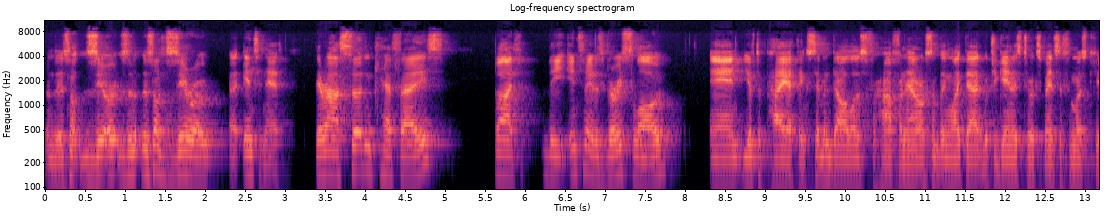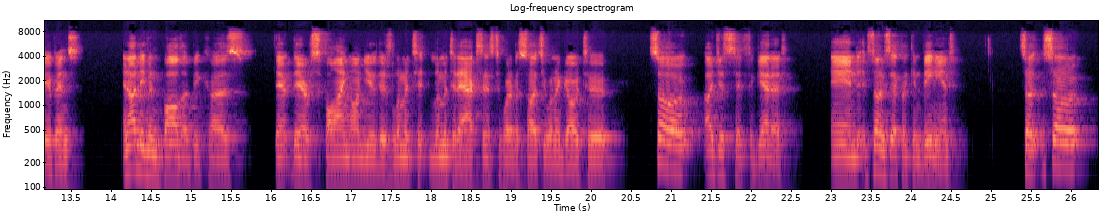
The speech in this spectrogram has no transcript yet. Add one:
There's not zero. There's not zero uh, internet. There are certain cafes, but the internet is very slow, and you have to pay I think seven dollars for half an hour or something like that, which again is too expensive for most Cubans. And I didn't even bother because they're they're spying on you. There's limited limited access to whatever sites you want to go to. So I just said forget it and it's not exactly convenient. So, so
